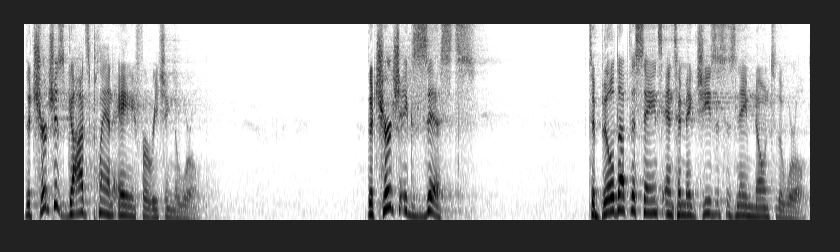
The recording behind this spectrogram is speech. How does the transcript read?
The church is God's plan A for reaching the world. The church exists to build up the saints and to make Jesus' name known to the world.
